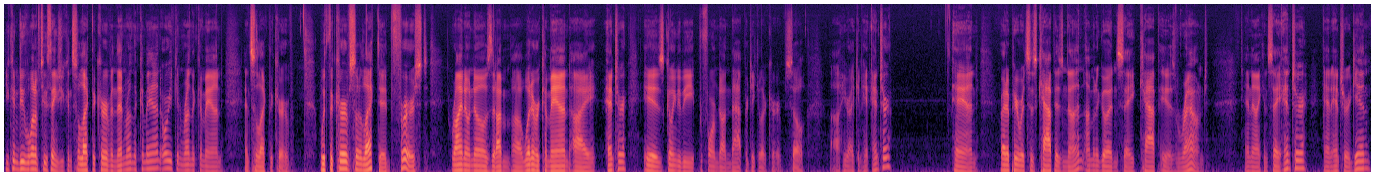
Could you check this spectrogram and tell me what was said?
You can do one of two things. You can select the curve and then run the command, or you can run the command and select the curve. With the curve selected, first, Rhino knows that I'm uh, whatever command I enter is going to be performed on that particular curve. So uh, here I can hit enter and right up here where it says cap is none I'm gonna go ahead and say cap is round and now I can say enter and enter again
